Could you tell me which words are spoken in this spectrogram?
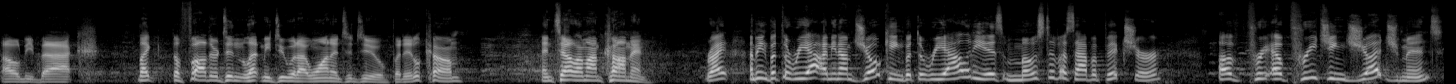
I'll be back. Like the Father didn't let me do what I wanted to do, but it'll come and tell him I'm coming. Right? I mean, but the real I mean, I'm joking, but the reality is most of us have a picture of, pre- of preaching judgment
